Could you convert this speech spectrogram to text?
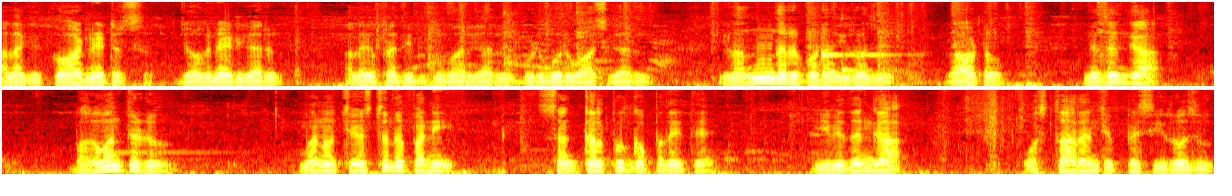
అలాగే కోఆర్డినేటర్స్ జోగినాయుడు గారు అలాగే ప్రదీప్ కుమార్ గారు బుడిబూరు వాసు గారు వీళ్ళందరూ కూడా ఈరోజు రావటం నిజంగా భగవంతుడు మనం చేస్తున్న పని సంకల్పం గొప్పదైతే ఈ విధంగా వస్తారని చెప్పేసి ఈరోజు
